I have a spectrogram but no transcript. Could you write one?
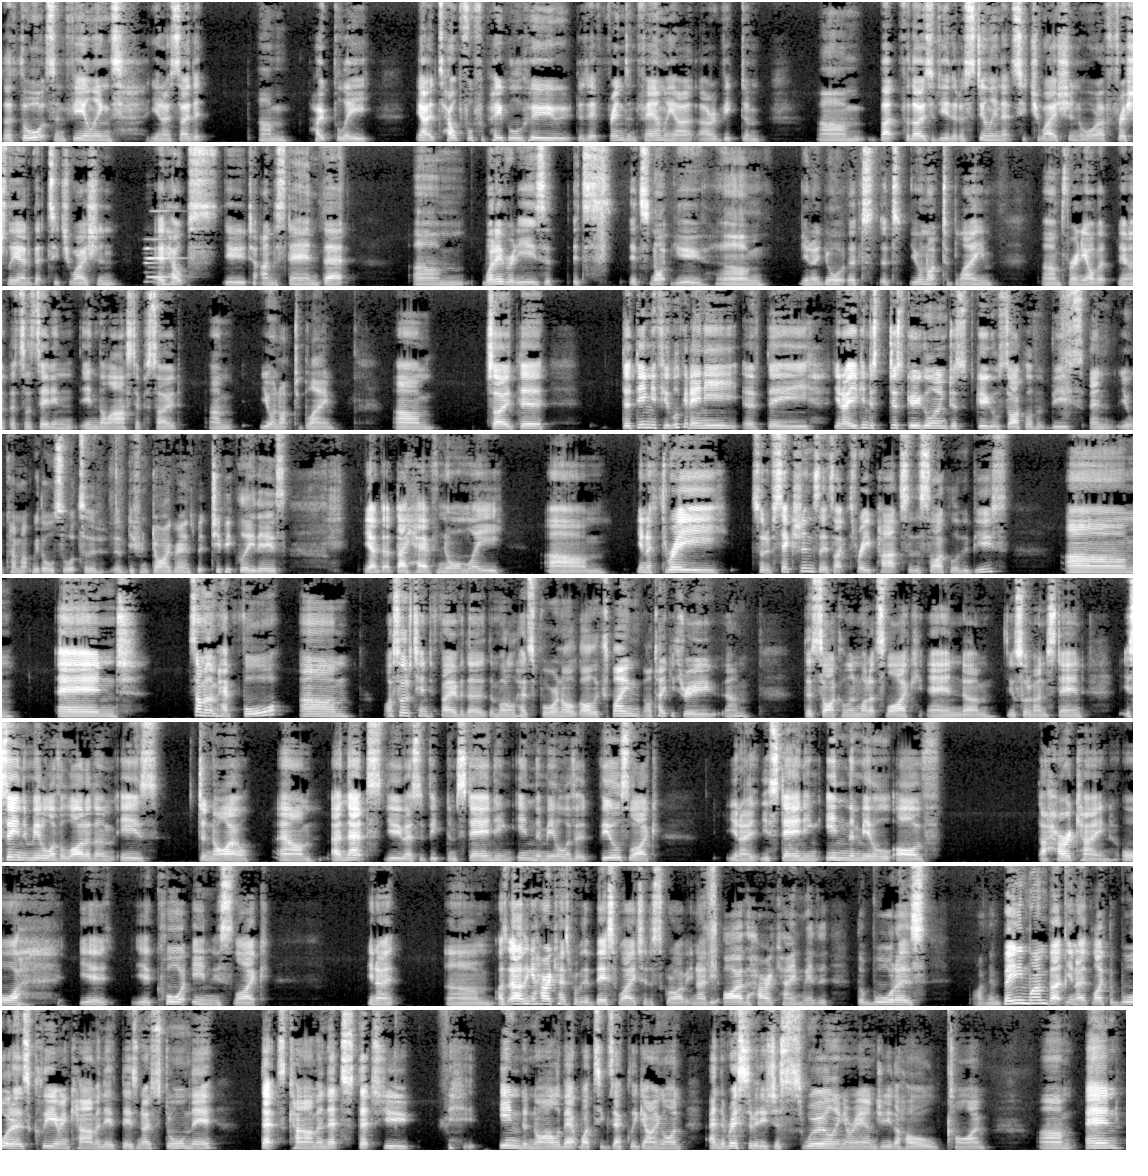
the thoughts and feelings, you know, so that um, hopefully, yeah, it's helpful for people who their friends and family are, are a victim. Um, but for those of you that are still in that situation or are freshly out of that situation, it helps you to understand that um, whatever it is, it, it's it's not you. Um, you know you're it's it's you're not to blame um, for any of it. You know, as I said in in the last episode, um, you're not to blame. Um, so the the thing, if you look at any of the, you know, you can just just Google and just Google cycle of abuse, and you'll come up with all sorts of, of different diagrams. But typically, there's, yeah, that they have normally, um, you know, three sort of sections. There's like three parts of the cycle of abuse, um, and some of them have four. Um, I sort of tend to favour the the model has four, and I'll I'll explain. I'll take you through um, the cycle and what it's like, and um, you'll sort of understand. You see, in the middle of a lot of them is denial, um, and that's you as a victim standing in the middle of it. Feels like, you know, you're standing in the middle of a hurricane, or you you're caught in this like, you know, um, I, think a hurricane is probably the best way to describe it. You know, the eye of the hurricane where the, the water's, I've never been in one, but, you know, like the water's clear and calm and there, there's no storm there. That's calm and that's, that's you in denial about what's exactly going on. And the rest of it is just swirling around you the whole time. Um, and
